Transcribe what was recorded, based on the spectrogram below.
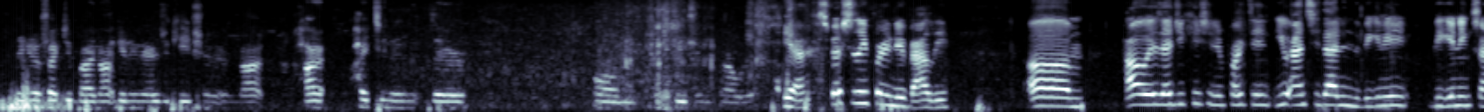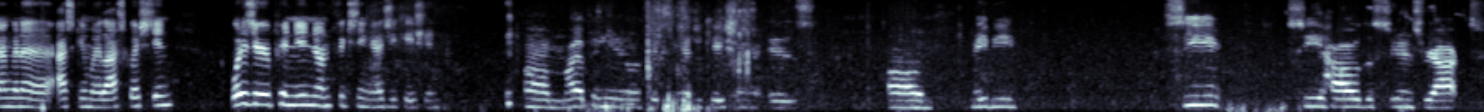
they get affected by not getting their education and not heightening their um education prowess. Yeah, especially for a New Valley. Um, how is education important? You answered that in the beginning, beginning, so I'm gonna ask you my last question. What is your opinion on fixing education? um, my opinion on fixing education is um, maybe see see how the students react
